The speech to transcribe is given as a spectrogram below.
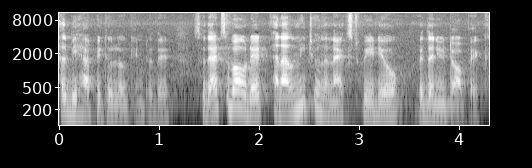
i'll be happy to look into it so that's about it and i'll meet you in the next video with a new topic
